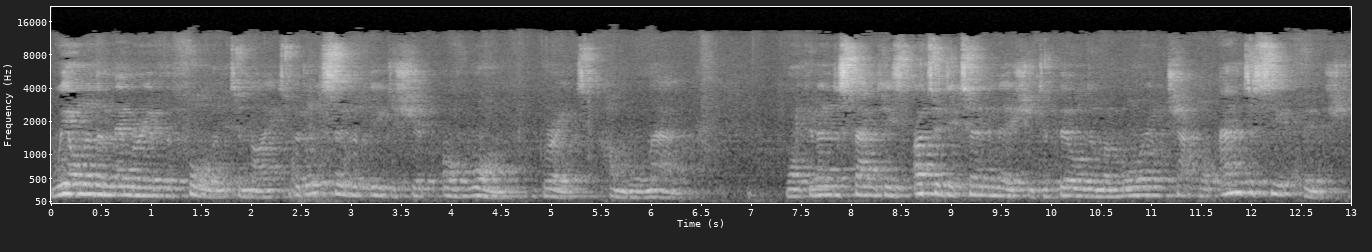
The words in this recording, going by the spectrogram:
We honour the memory of the fallen tonight, but also the leadership of one great, humble man. One can understand his utter determination to build a memorial chapel and to see it finished,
